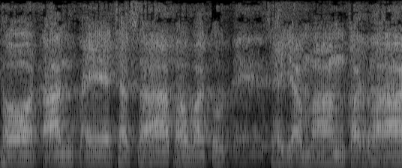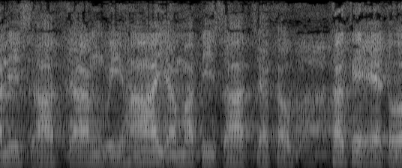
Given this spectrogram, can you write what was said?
โทตันเตชะสาภวตุเตชยมังกรานิสัจจังวิหายมติสัจจกวา ทะเกตุ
